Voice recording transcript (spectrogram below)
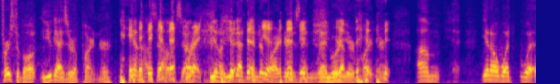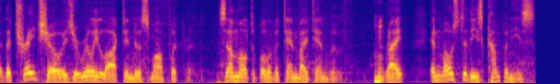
first of all, you guys are a partner. You know, so, so, right. You know, you got vendor yeah. partners, and, and we're yep. your partner. Um, you know what, what? The trade show is you're really locked into a small footprint, some multiple of a 10 by 10 booth, mm-hmm. right? And most of these companies,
